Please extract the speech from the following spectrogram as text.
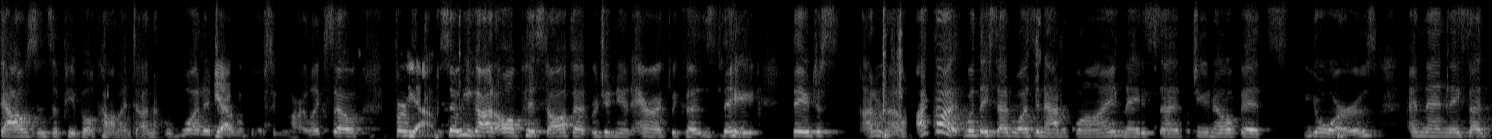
thousands of people comment on what a Yeah. terrible person you are. Like so for Yeah. so he got all pissed off at Virginia and Eric because they they just I don't know. I thought what they said wasn't out of line. They said, Do you know if it's yours? And then they said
